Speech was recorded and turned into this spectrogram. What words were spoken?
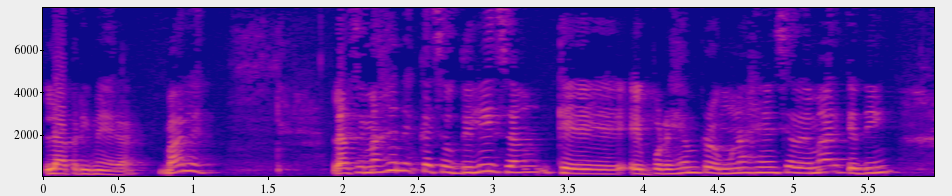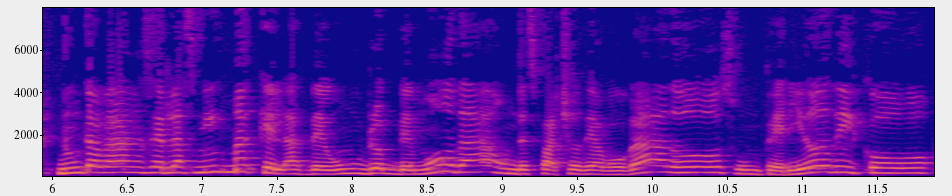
La primera, ¿vale? Las imágenes que se utilizan, que eh, por ejemplo en una agencia de marketing, nunca van a ser las mismas que las de un blog de moda, un despacho de abogados, un periódico,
